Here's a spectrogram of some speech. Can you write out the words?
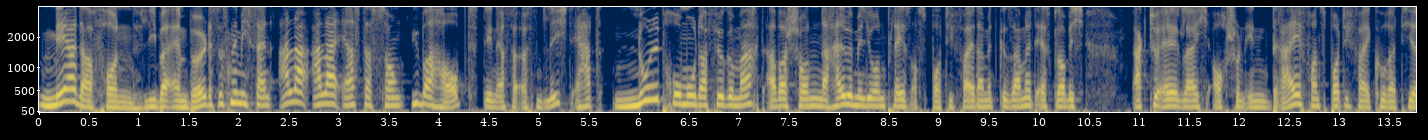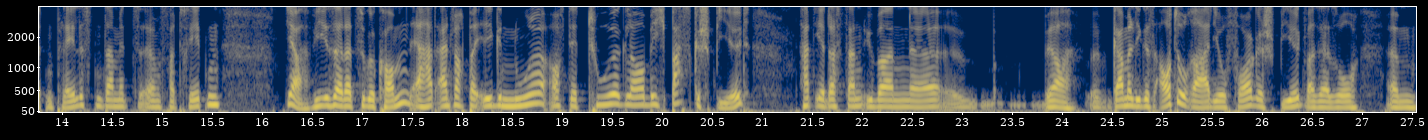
mehr davon, lieber Amber. Das ist nämlich sein aller, allererster Song überhaupt, den er veröffentlicht. Er hat null Promo dafür gemacht, aber schon eine halbe Million Plays auf Spotify damit gesammelt. Er ist, glaube ich, aktuell gleich auch schon in drei von Spotify kuratierten Playlisten damit äh, vertreten. Ja, wie ist er dazu gekommen? Er hat einfach bei Ilge Nur auf der Tour, glaube ich, Bass gespielt hat ihr das dann über ein äh, ja, gammeliges Autoradio vorgespielt, was er so ähm,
